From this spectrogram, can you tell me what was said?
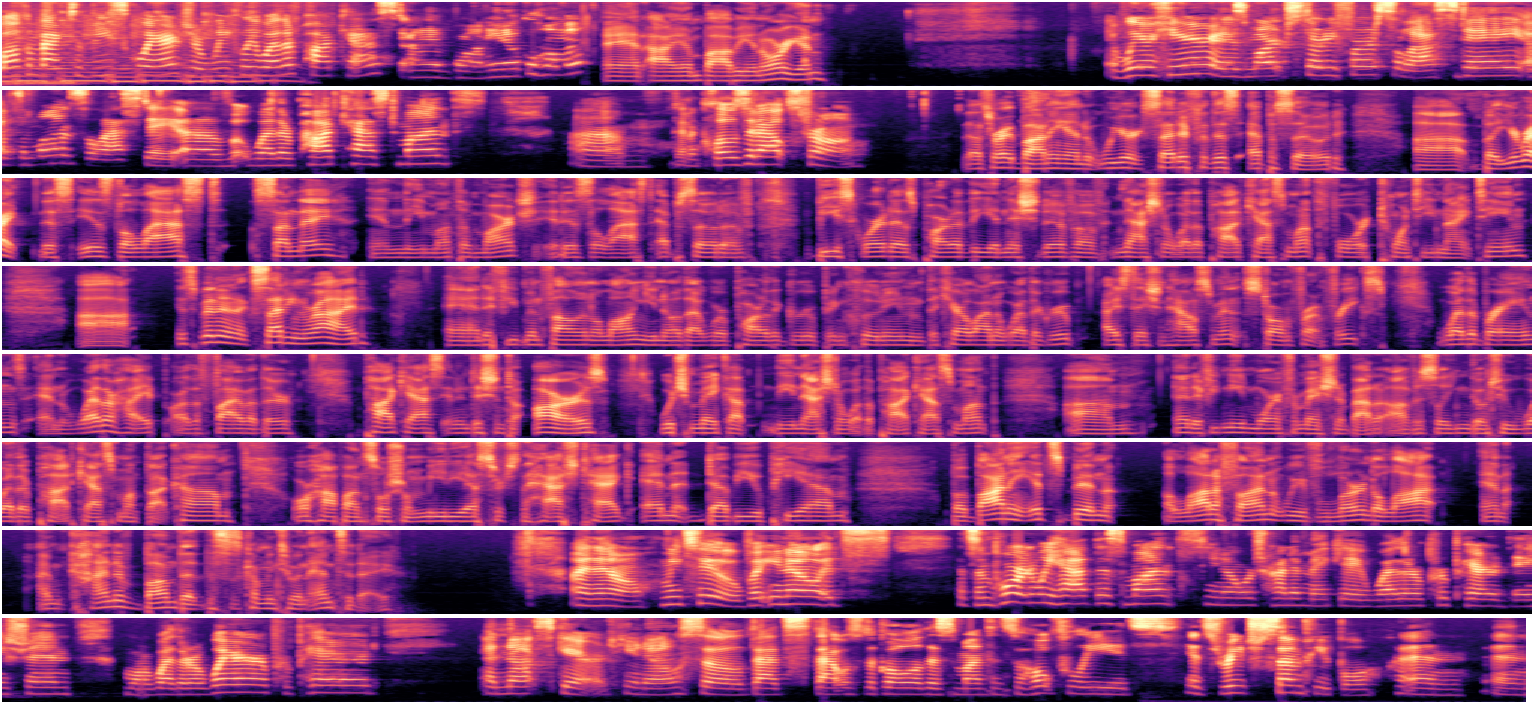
Welcome back to B Squared, your weekly weather podcast. I am Bonnie in Oklahoma, And I am Bobby in Oregon. and we are here. It is March 31st, the last day of the month, the last day of Weather Podcast Month. Um, gonna close it out strong. That's right, Bonnie. And we are excited for this episode. Uh, but you're right. This is the last Sunday in the month of March. It is the last episode of B Squared as part of the initiative of National Weather Podcast Month for 2019. Uh, it's been an exciting ride. And if you've been following along, you know that we're part of the group, including the Carolina Weather Group, Ice Station Houseman, Stormfront Freaks, Weather Brains, and Weather Hype are the five other podcasts in addition to ours, which make up the National Weather Podcast Month. Um, and if you need more information about it, obviously you can go to weatherpodcastmonth.com or hop on social media, search the hashtag NWPM. But Bonnie, it's been a lot of fun. We've learned a lot, and I'm kind of bummed that this is coming to an end today. I know, me too. But you know, it's it's important we had this month. You know, we're trying to make a weather prepared nation, more weather aware, prepared, and not scared. You know, so that's that was the goal of this month, and so hopefully it's it's reached some people and and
